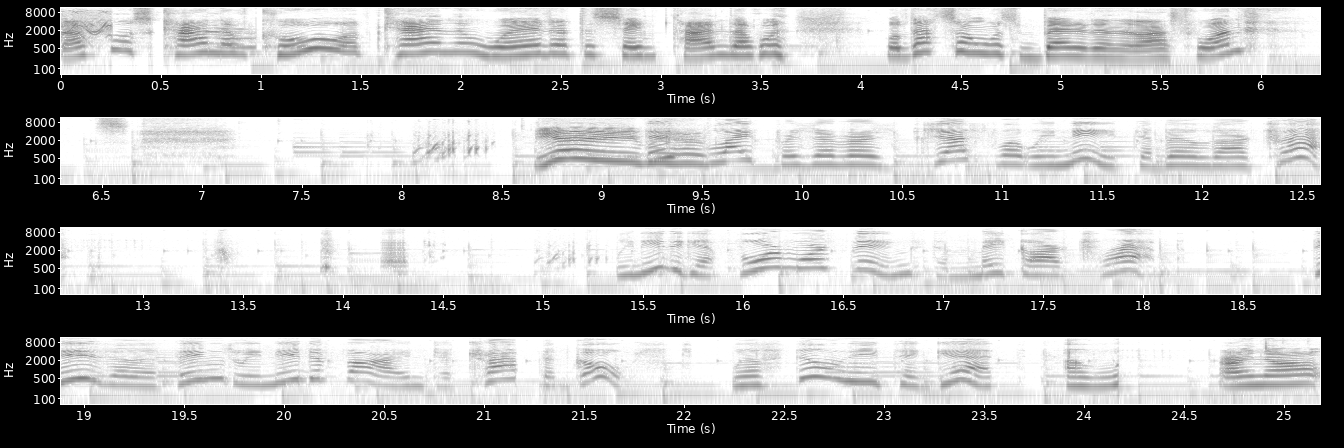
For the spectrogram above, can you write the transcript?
That was kind of cool and kind of weird at the same time. That was. Well, that song was better than the last one. Yay! We This have. life preserver is just what we need to build our trap. We need to get four more things to make our trap. These are the things we need to find to trap the ghost. We'll still need to get A w- I know.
